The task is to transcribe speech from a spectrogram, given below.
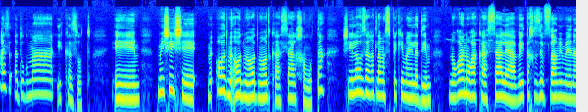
אז הדוגמה היא כזאת. אמ, מישהי שמאוד מאוד מאוד מאוד כעסה על חמותה, שהיא לא עוזרת לה מספיק עם הילדים. נורא נורא כעסה עליה והתאכזבה ממנה,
